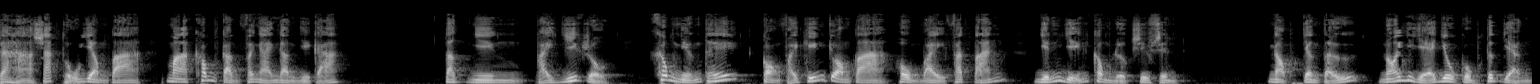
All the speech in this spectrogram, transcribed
sẽ hạ sát thủ với ông ta mà không cần phải ngại ngần gì cả. Tất nhiên phải giết rồi. Không những thế còn phải khiến cho ông ta hồn bay phát tán, vĩnh viễn không được siêu sinh. Ngọc chân tử nói với vẻ vô cùng tức giận.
